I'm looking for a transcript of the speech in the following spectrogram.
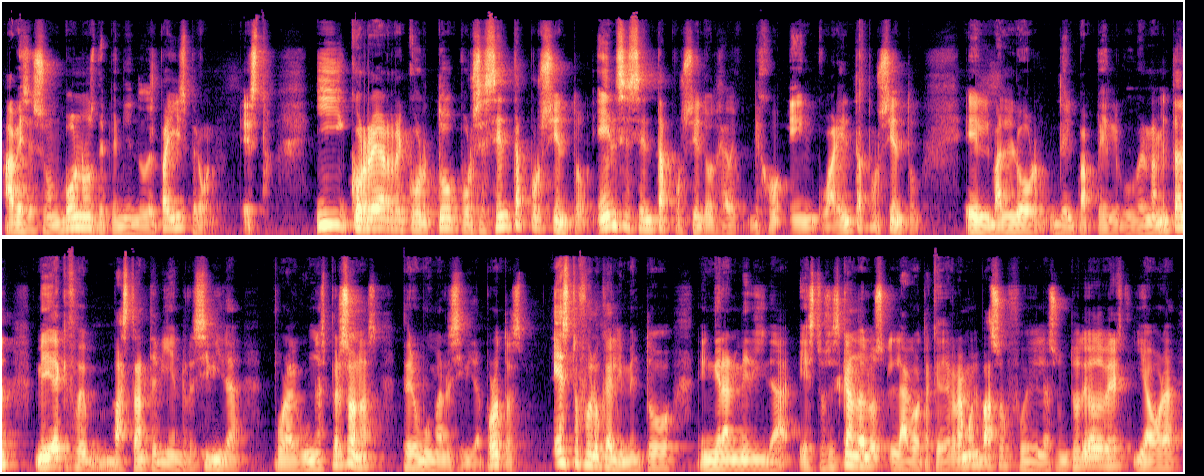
a veces son bonos, dependiendo del país, pero bueno, esto y Correa recortó por 60%, en 60%, dejó en 40% el valor del papel gubernamental, medida que fue bastante bien recibida por algunas personas, pero muy mal recibida por otras. Esto fue lo que alimentó en gran medida estos escándalos. La gota que derramó el vaso fue el asunto de Odebrecht y ahora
